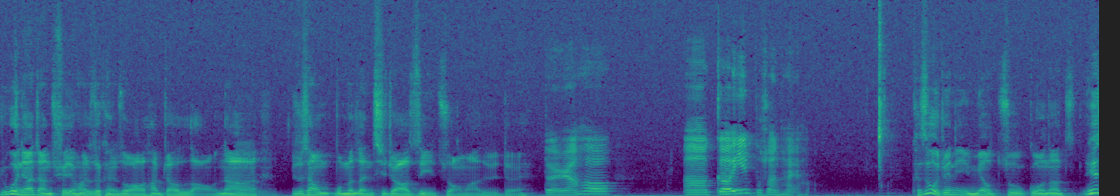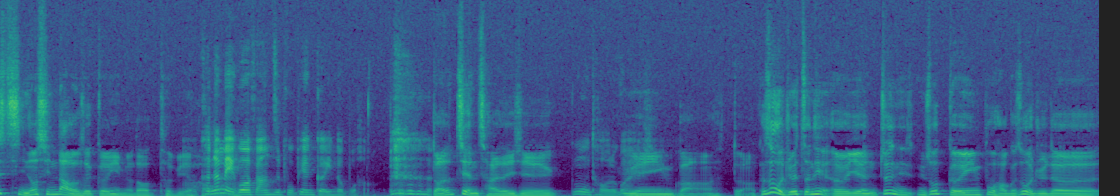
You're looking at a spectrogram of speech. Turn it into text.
如果你要讲缺点的话，就是可能说哦，它比较老。那、嗯比如像我们冷气就要自己装嘛，对不对？对，然后呃隔音不算太好，可是我觉得你没有住过那，因为你说新大楼这隔音也没有到特别好啊、可能美国房子普遍隔音都不好，对啊，是建材的一些木头的关系原因吧，对啊。可是我觉得整体而言，就是你你说隔音不好，可是我觉得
